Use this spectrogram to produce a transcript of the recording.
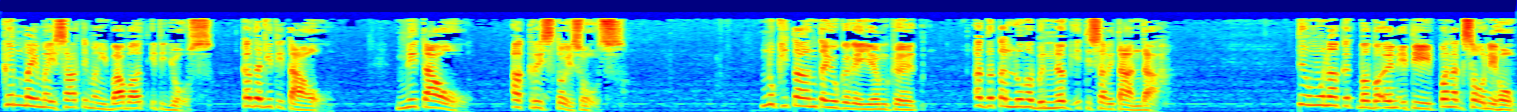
ken may may sa ti mangibabat iti Diyos, kadagiti tao, ni tao, a Kristo Isos. No kitaan tayo gagayam ket, adatalo nga beneg iti saritanda. Ti umuna ket babaen iti panagsaon ni Hob.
